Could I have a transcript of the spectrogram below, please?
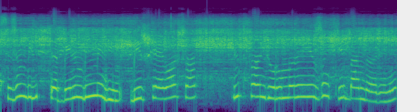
sizin bilip de benim bilmediğim bir şey varsa lütfen yorumlara yazın ki ben de öğreneyim.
